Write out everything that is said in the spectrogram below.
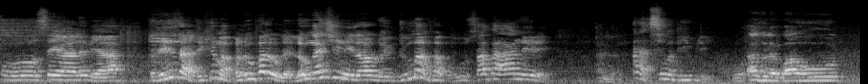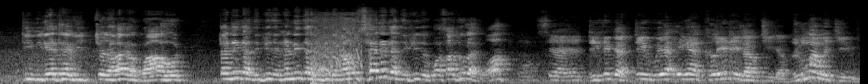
ဟိုဆရာလည်းဗျာတတိစာဒီခေတ်မှာဘယ်လိုဖတ်လို့လဲလုပ်ငန်းရှင်တွေလောက်လို့ဘူးမှဖတ်ဘူးစာဖတ်အားနေတယ်အဲ့လိုအဲ့ဒါအဆင်မပြေဘူးလေဟိုအဲ့ဆိုလေကွာဟို TV ထဲထည့်ပြီးကြော်ညာလိုက်ကွာဟိုတနေ့တန်စီဖြစ်တယ်နှစ်နေ့တန်စီဖြစ်တယ်ငါတို့10နေ့တန်စီဖြစ်တယ်ကွာစာထုတ်လိုက်ကွာဆရာရဲ့ဒီခေတ်က TV ကအိမ်ကကလေးတွေလောက်ကြည့်တာဘူးမှမကြည့်ဘူး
